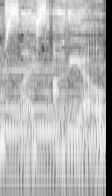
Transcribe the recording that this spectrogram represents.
Home Slice Audio.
